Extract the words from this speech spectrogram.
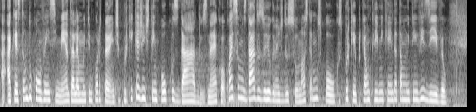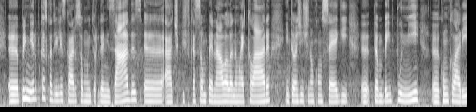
A, questão do convencimento é muito importante. Por que, que a gente tem poucos dados? Né? Quais são os dados do Rio Grande do Sul? Nós temos poucos. Por quê? Porque é um crime que ainda está muito invisível. Uh, primeiro porque as quadrilhas, claro, são muito organizadas, uh, a tipificação penal ela não é clara, então a gente não consegue uh, também punir com clareza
